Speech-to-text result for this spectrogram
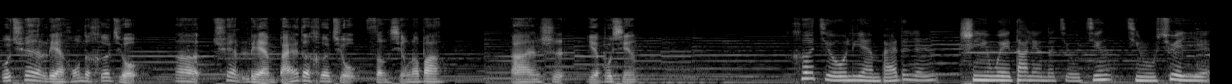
不劝脸红的喝酒，那劝脸白的喝酒总行了吧？答案是也不行。喝酒脸白的人，是因为大量的酒精进入血液，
